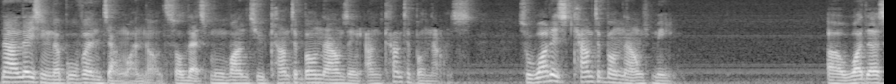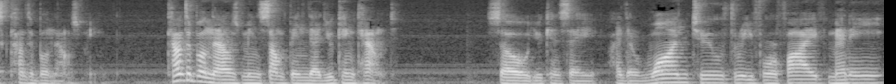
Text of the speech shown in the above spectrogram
那类型的部分讲完了，So let's move on to countable nouns and uncountable nouns. So what is countable nouns mean? Uh, what does countable nouns mean? Countable nouns mean something that you can count. So you can say either one, two, three, four, five, many,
